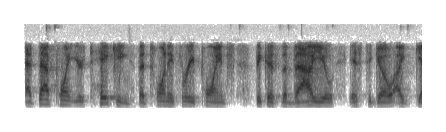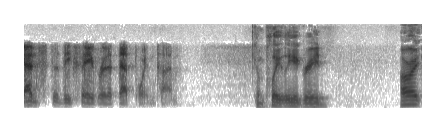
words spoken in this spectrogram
at that point you're taking the 23 points because the value is to go against the favorite at that point in time. Completely agreed. All right,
